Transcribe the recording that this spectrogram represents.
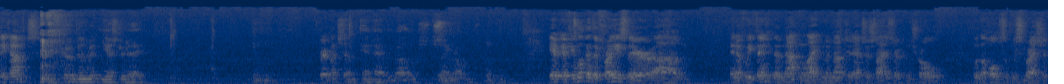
Any comments? Could have been written yesterday mm-hmm. Very much so. and had the relevance, same mm-hmm. relevance. Mm-hmm. If, if you look at the phrase there, um, and if we think them not enlightened enough to exercise their control with a wholesome discretion,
